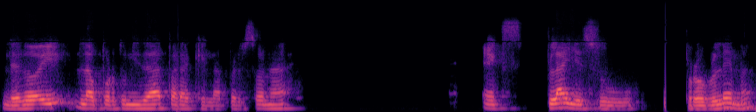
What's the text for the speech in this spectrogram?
Le doy la oportunidad para que la persona explaye su problema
